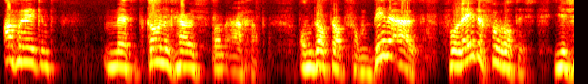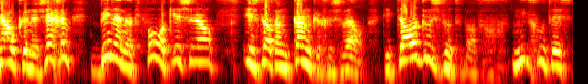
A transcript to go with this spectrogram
afrekent met het koninkhuis van Agab. Omdat dat van binnenuit volledig verrot is. Je zou kunnen zeggen, binnen het volk Israël is dat een kankergezwel. Die telkens doet wat niet goed is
